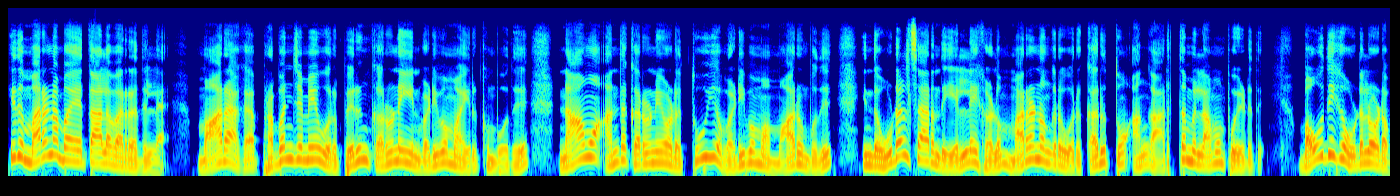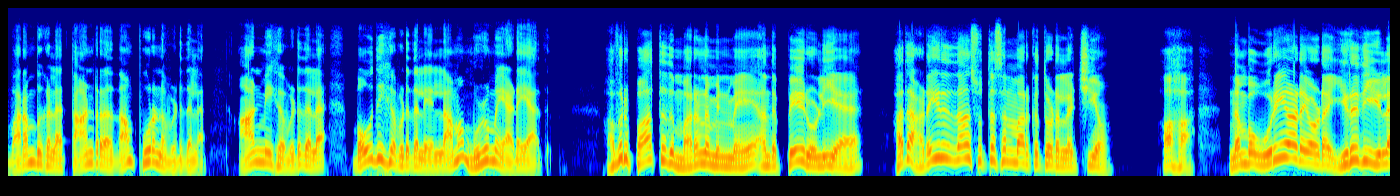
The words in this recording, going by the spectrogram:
இது மரண பயத்தால வர்றதில்ல. மாறாக பிரபஞ்சமே ஒரு பெருங்கருணையின் வடிவமா இருக்கும்போது நாமும் அந்த கருணையோட தூய வடிவமா மாறும்போது இந்த உடல் சார்ந்த எல்லைகளும் மரணங்கிற ஒரு கருத்தும் அங்க அர்த்தமில்லாம போயிடுது. பௌதிக உடலோட வரம்புகளை தாண்டறது தான் பூரண விடுதலை. ஆன்மீக விடுதலை பௌதிக விடுதலை இல்லாமல் முழுமை அடையாது. அவர் பார்த்தது மரணமின்மையே அந்த பேரொழிய அதை அடையிறது தான் சுத்த சன்மார்க்கத்தோட லட்சியம். ஆஹா நம்ம உரையாடையோட இறுதியில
